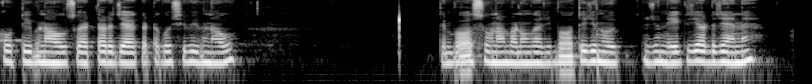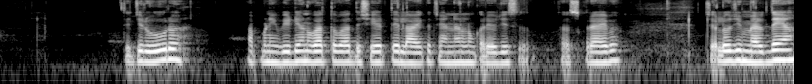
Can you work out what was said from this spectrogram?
ਕੋਟੀ ਬਣਾਓ, ਸਵੈਟਰ, ਜੈਕਟ ਕੁਝ ਵੀ ਬਣਾਓ। ਤੇ ਬਹੁਤ ਸੋਹਣਾ ਬਣੂਗਾ ਜੀ, ਬਹੁਤ ਹੀ ਯੂਨੀਕ ਜਿਹਾ ਡਿਜ਼ਾਈਨ ਹੈ। ਤੇ ਜ਼ਰੂਰ ਆਪਣੀ ਵੀਡੀਓ ਨੂੰ ਵੱਧ ਤੋਂ ਵੱਧ ਸ਼ੇਅਰ ਤੇ ਲਾਈਕ ਚੈਨਲ ਨੂੰ ਕਰਿਓ ਜੀ ਸਬਸਕ੍ਰਾਈਬ ਚਲੋ ਜੀ, ਮਿਲਦੇ ਆ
